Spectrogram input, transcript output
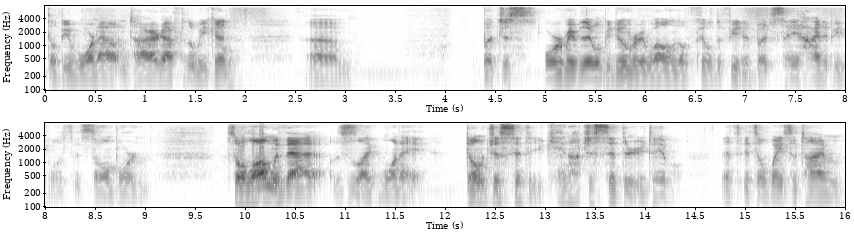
they'll be worn out and tired after the weekend. Um, but just, or maybe they won't be doing very well and they'll feel defeated. But say hi to people. It's, it's so important. So along with that, this is like 1A. Don't just sit there. You cannot just sit there at your table. It's, it's a waste of time.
